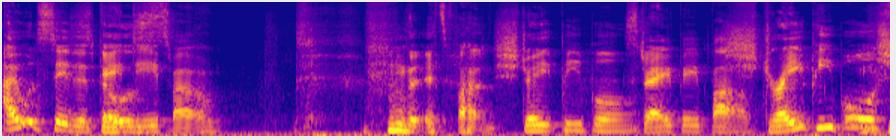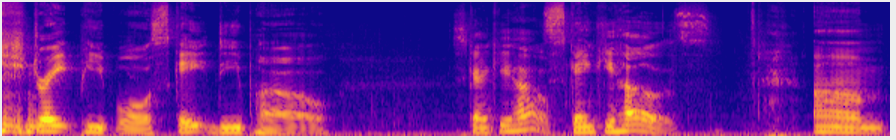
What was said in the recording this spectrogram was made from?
I would say that those Depot. it's fun. straight people, Straight people. straight people, straight people, skate depot, Skanky ho. skanky hoes. Um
